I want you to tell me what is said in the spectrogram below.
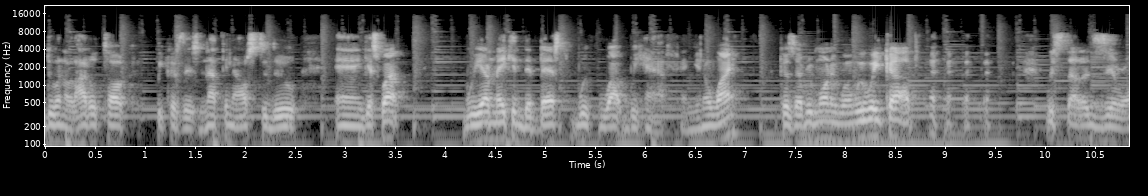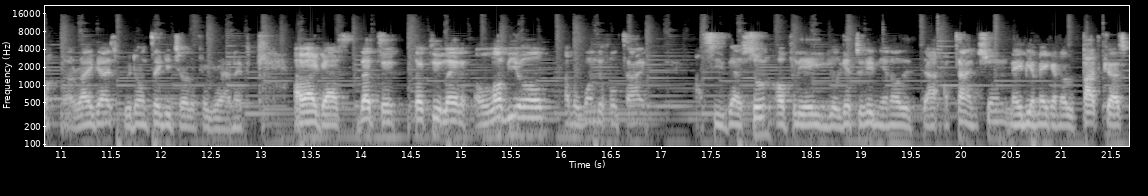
doing a lot of talk because there's nothing else to do. And guess what? We are making the best with what we have. And you know why? because every morning when we wake up, we start at zero. All right, guys, we don't take each other for granted. All right, guys, that's it. Talk to you later. I love you all. Have a wonderful time. See you guys soon. Hopefully, you'll get to hear me another time soon. Maybe I make another podcast.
